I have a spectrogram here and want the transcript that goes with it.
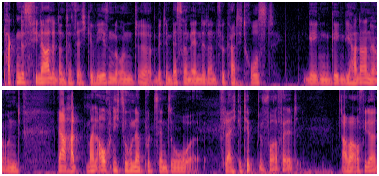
packendes Finale dann tatsächlich gewesen und äh, mit dem besseren Ende dann für Kati Trost gegen, gegen die Hanna, ne? Und ja, hat man auch nicht zu 100% so äh, vielleicht getippt im Vorfeld. Aber auch wieder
